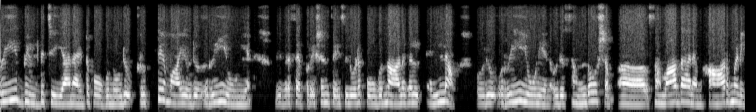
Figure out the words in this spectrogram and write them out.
റീബിൽഡ് ചെയ്യാനായിട്ട് പോകുന്നു. ഒരു കൃത്യമായ ഒരു റീയൂണിയൻ ഇവിടെ സെപ്പറേഷൻ ഫേസിലൂടെ പോകുന്ന ആളുകൾ എല്ലാം ഒരു റീയൂണിയൻ ഒരു സന്തോഷം സമാധാനം ഹാർമണി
